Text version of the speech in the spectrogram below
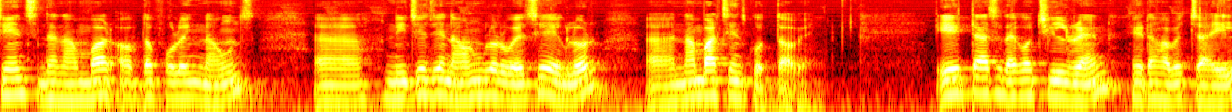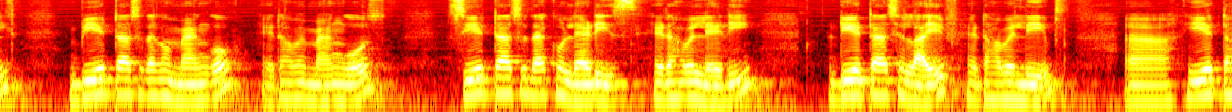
Change the number of the following nouns নিচে যে নাউনগুলো রয়েছে, এগুলোর নাম্বার চেঞ্জ করতে হবে। এরটা আছে দেখো চিলড্রেন এটা হবে চাইল্ড বি এরটা আছে দেখো ম্যাঙ্গো এটা হবে ম্যাঙ্গোজ সি এরটা আছে দেখো লেডিস এটা হবে লেডি ডি এরটা আছে লাইফ এটা হবে লিভস ইয়েরটা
